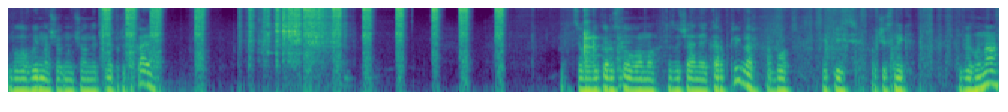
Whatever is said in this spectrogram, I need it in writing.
було видно, що нічого не, не протікає. Для цього використовуємо звичайний карп-клінер або якийсь очисник двигуна.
